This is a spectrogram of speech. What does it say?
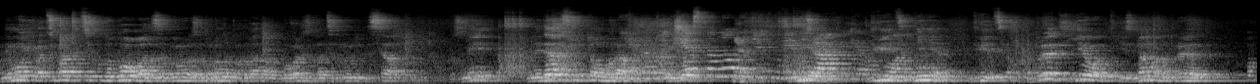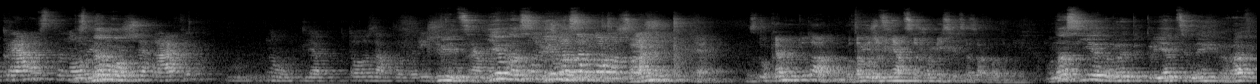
Вони можуть працювати цілодобово, але заборо- заборонено продавати алкоголь з 22 до 10. Розумієте? Не йде суть в тому Ні, графіку. Якщо- відповідні Ні, графіки Дивіться, ні, ні, дивіться. Наприклад, є от, візьмемо, наприклад, Окремо Візьмемо- лише графік ну, для того закладу рішення. Дивіться, окремо. є в нас- Ну, є в що нас за того, що Загальний? Ні. З окремим додатком, бо там може мінятися щомісяця закладами. У нас є, наприклад, підприємці, в них графік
